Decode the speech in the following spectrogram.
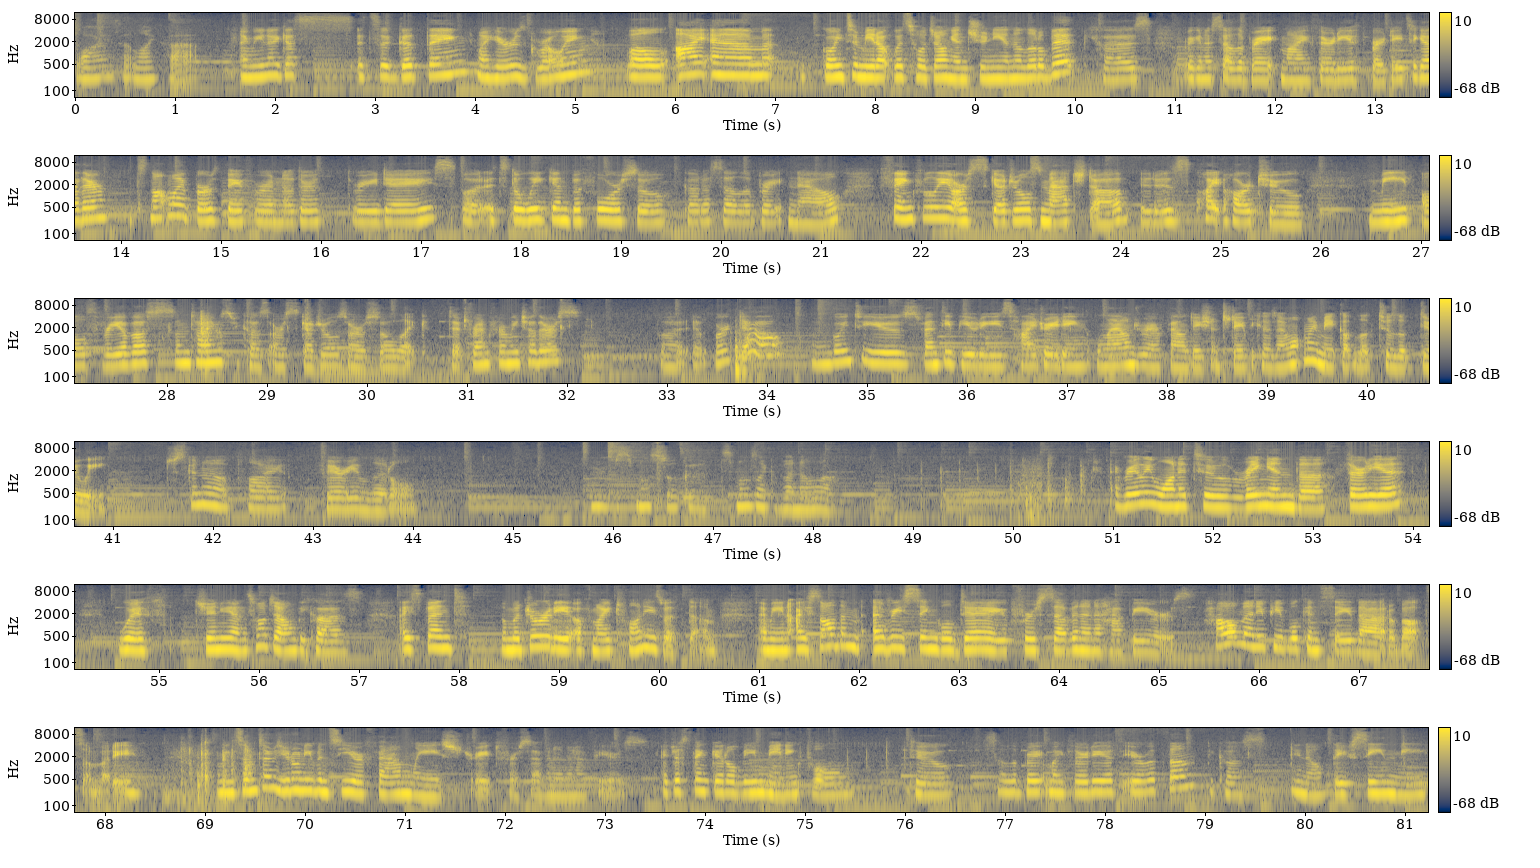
Why is it like that? I mean, I guess it's a good thing. My hair is growing. Well, I am going to meet up with Sojung and Junie in a little bit because we're gonna celebrate my 30th birthday together. It's not my birthday for another three days, but it's the weekend before, so gotta celebrate now. Thankfully, our schedules matched up. It is quite hard to meet all three of us sometimes because our schedules are so like different from each other's but it worked out. I'm going to use Fenty Beauty's Hydrating Loungewear Foundation today because I want my makeup look to look dewy. Just gonna apply very little. Mm, smells so good. It smells like vanilla. I really wanted to ring in the 30th with Junie and Sojung because I spent the majority of my 20s with them. I mean, I saw them every single day for seven and a half years. How many people can say that about somebody? I mean, sometimes you don't even see your family straight for seven and a half years. I just think it'll be meaningful to celebrate my 30th year with them because, you know, they've seen me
